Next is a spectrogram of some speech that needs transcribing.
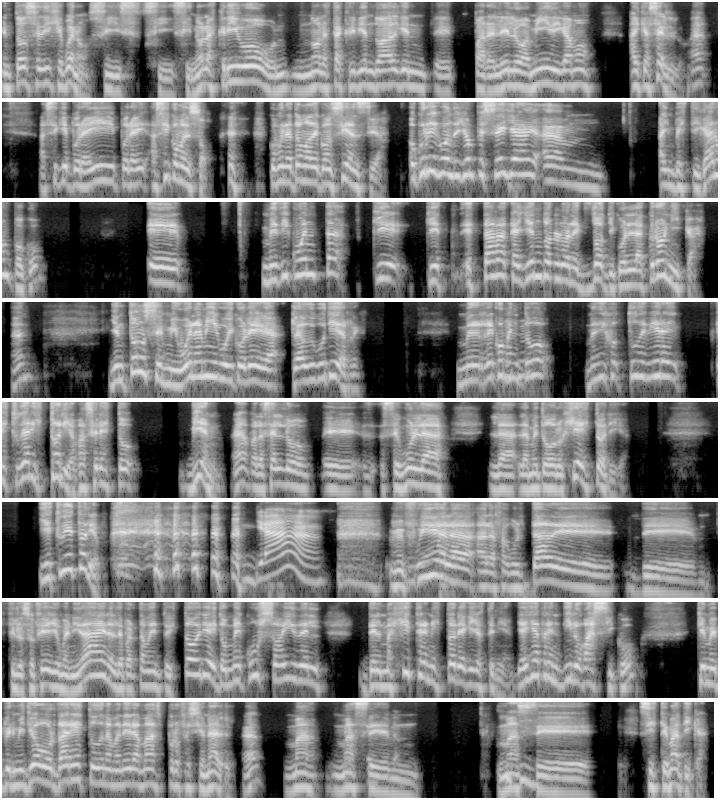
Entonces dije, bueno, si, si, si no la escribo o no la está escribiendo alguien eh, paralelo a mí, digamos, hay que hacerlo. ¿eh? Así que por ahí, por ahí, así comenzó, como una toma de conciencia. Ocurre que cuando yo empecé ya a, investigar un poco, eh, me di cuenta que, estaba cayendo en lo anecdótico, en la crónica. ¿eh? Y entonces mi buen amigo y colega Claudio Gutiérrez me recomendó, uh -huh. me dijo, tú debieras estudiar historia para hacer esto bien, ¿eh? para hacerlo eh, según la, la, la, metodología histórica. Y estudié historia. Ya. Me fui yeah. a, la, a, la, Facultad de, de, Filosofía y Humanidad en el Departamento de Historia y tomé curso ahí del, del magíster en Historia que ellos tenían. Y ahí aprendí lo básico que me permitió abordar esto de una manera más profesional, ¿eh? más, más, eh, más eh, sistemática.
